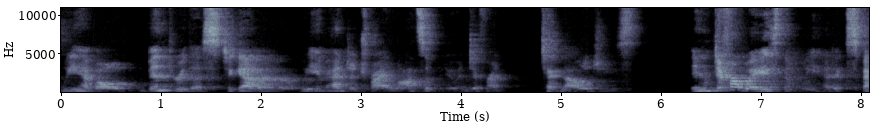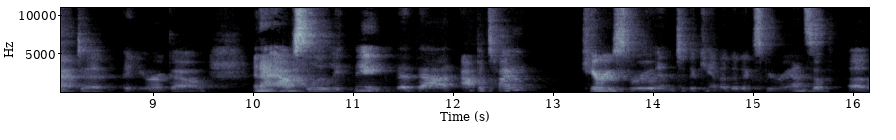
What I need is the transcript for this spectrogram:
we have all been through this together, we have had to try lots of new and different technologies in different ways than we had expected a year ago. And I absolutely think that that appetite carries through into the candidate experience of, of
